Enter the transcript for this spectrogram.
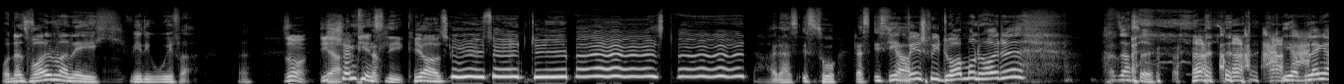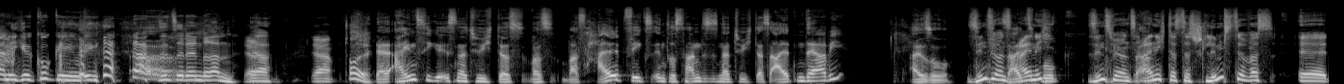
Und das wollen wir nicht, wie die UEFA. Ne? So, die ja. Champions League. Ja, sie sind die Besten. Ja, das ist so, das ist Gegen ja. wen spielt Dortmund heute? Was sagst du? Ihr habt länger nicht geguckt, gegen wen sind sie denn dran? Ja. ja. Ja. Toll. Der einzige ist natürlich das, was, was halbwegs interessant ist, ist natürlich das Alpenderby. Also. Sind wir uns Salzburg, einig, sind wir uns ja. einig, dass das Schlimmste, was äh,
